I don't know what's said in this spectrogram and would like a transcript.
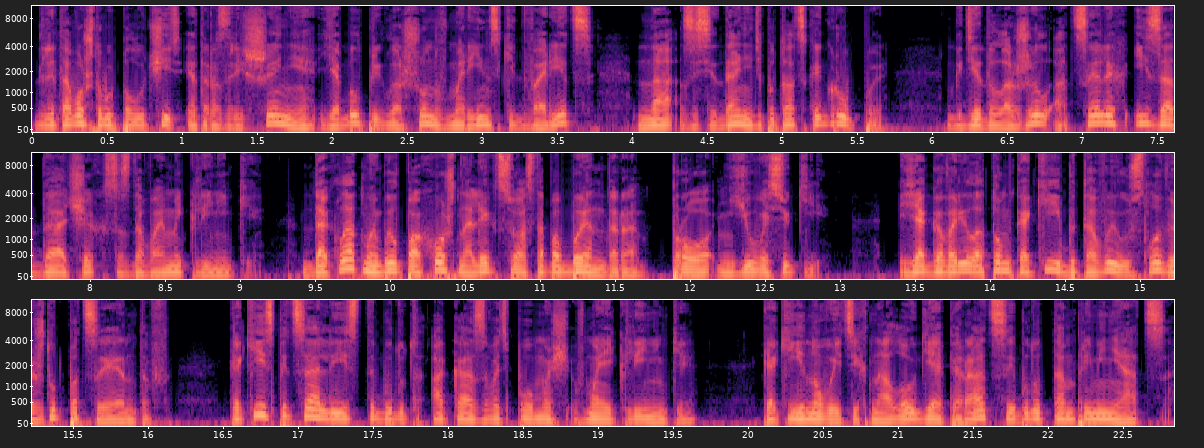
Для того, чтобы получить это разрешение, я был приглашен в Мариинский дворец на заседание депутатской группы, где доложил о целях и задачах создаваемой клиники. Доклад мой был похож на лекцию Остапа Бендера про Нью-Васюки. Я говорил о том, какие бытовые условия ждут пациентов, какие специалисты будут оказывать помощь в моей клинике, какие новые технологии операции будут там применяться,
